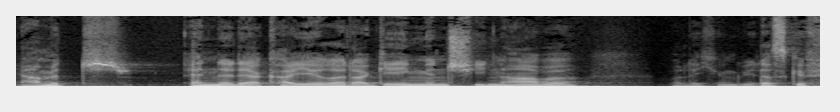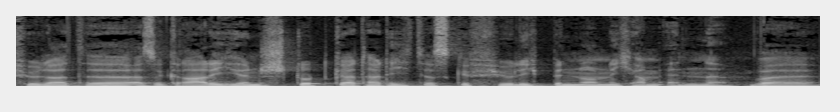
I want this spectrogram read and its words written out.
ja, mit Ende der Karriere dagegen entschieden habe, weil ich irgendwie das Gefühl hatte, also gerade hier in Stuttgart hatte ich das Gefühl, ich bin noch nicht am Ende, weil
